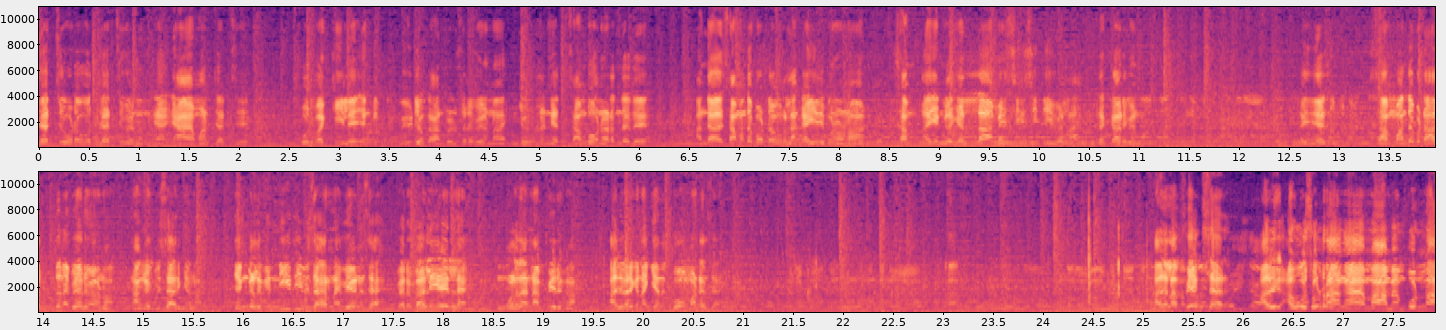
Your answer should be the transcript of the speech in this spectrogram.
ஜட்ஜோட ஒரு ஜட்ஜு வேணும் நியாயமான ஜட்ஜு ஒரு வக்கீல் எங்களுக்கு வீடியோ கான்ஃபரன்ஸோட வேணும். இங்கே உள்ள நேற்று சம்பவம் நடந்தது. அந்த சம்மந்தப்பட்டவங்கெல்லாம் கைது பண்ணணும் சம் எங்களுக்கு எல்லாமே சிசிடிவிலாம் ரெக்கார்டு வேணும். இது சம்மந்தப்பட்ட அத்தனை பேர் வேணும். நாங்கள் விசாரிக்கணும். எங்களுக்கு நீதி விசாரணை வேணும் சார். வேறு வழியே இல்லை. உங்களை தான் நம்பி இருக்கான் அது வரைக்கும் நான் எங்கேயும் போக மாட்டேன் சார். அதெல்லாம் ஃபேக் சார். அது அவங்க சொல்கிறாங்க மாமன் பொண்ணு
